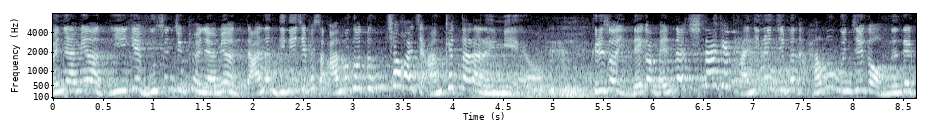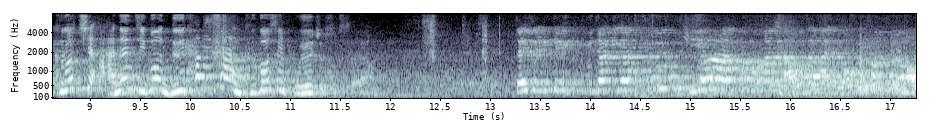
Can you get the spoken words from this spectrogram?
왜냐면 이게 무슨 증표냐면 나는 니네 집에서 아무것도 훔쳐가지 않겠다라는 의미예요. 그래서 내가 맨날 친하게 다니는 집은 아무 문제가 없는데 그렇지 않은 집은 늘 항상 그것을 보여줬었어요. 자, 그래서 이렇게 부자기가 쭉 기하로만 나오다가 여기서부터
